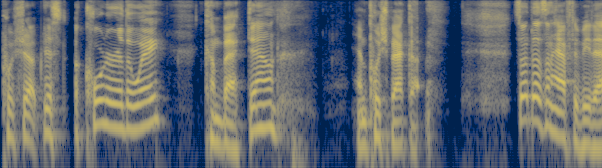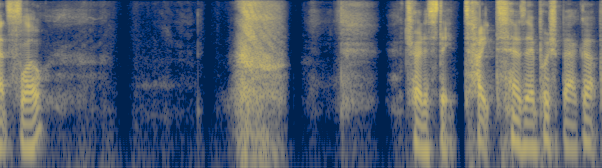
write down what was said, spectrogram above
push up just a quarter of the way, come back down, and push back up. So it doesn't have to be that slow. Try to stay tight as I push back up.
